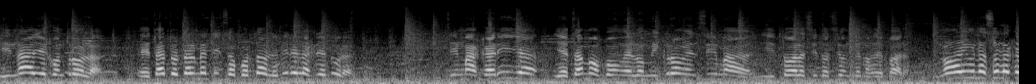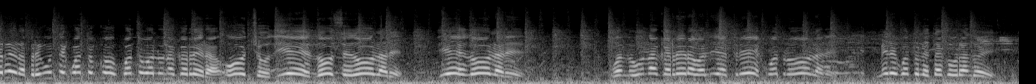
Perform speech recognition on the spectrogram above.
Y nadie controla. Está totalmente insoportable. Miren las criaturas. Sin mascarilla y estamos con el Omicron encima y toda la situación que nos depara. No hay una sola carrera. Pregunte cuánto, cuánto vale una carrera. 8, 10, 12 dólares, 10 dólares. Cuando una carrera valía 3, 4 dólares. Mire cuánto le está cobrando ahí.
